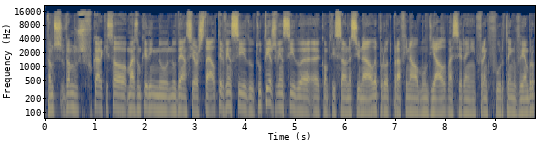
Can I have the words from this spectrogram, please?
Vamos, vamos focar aqui só mais um bocadinho no, no Dance Your Style. Ter vencido, tu teres vencido a, a competição nacional, apurou-te para a final mundial, vai ser em Frankfurt em novembro.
